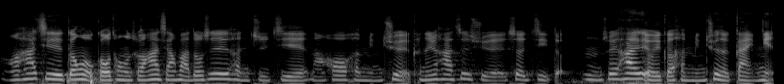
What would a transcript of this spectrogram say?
然后他其实跟我沟通的时候，他想法都是很直接，然后很明确。可能因为他是学设计的，嗯，所以他有一个很明确的概念。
